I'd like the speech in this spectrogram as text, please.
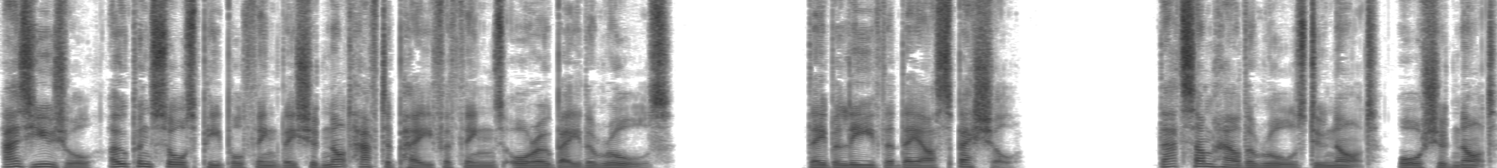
As usual, open source people think they should not have to pay for things or obey the rules. They believe that they are special. That somehow the rules do not, or should not,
